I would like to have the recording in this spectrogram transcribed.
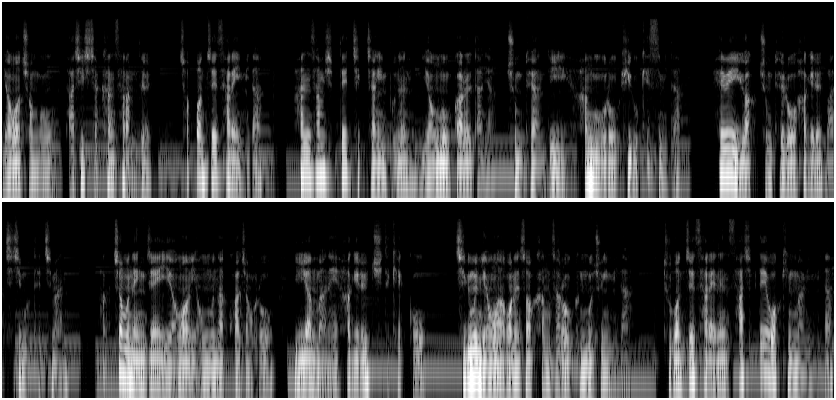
영어 전공 다시 시작한 사람들. 첫 번째 사례입니다. 한 30대 직장인 분은 영문과를 다녀 중퇴한 뒤 한국으로 귀국했습니다. 해외 유학 중퇴로 학위를 마치지 못했지만 학점은행제 영어 영문학 과정으로 1년 만에 학위를 취득했고 지금은 영어학원에서 강사로 근무 중입니다. 두 번째 사례는 40대 워킹맘입니다.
